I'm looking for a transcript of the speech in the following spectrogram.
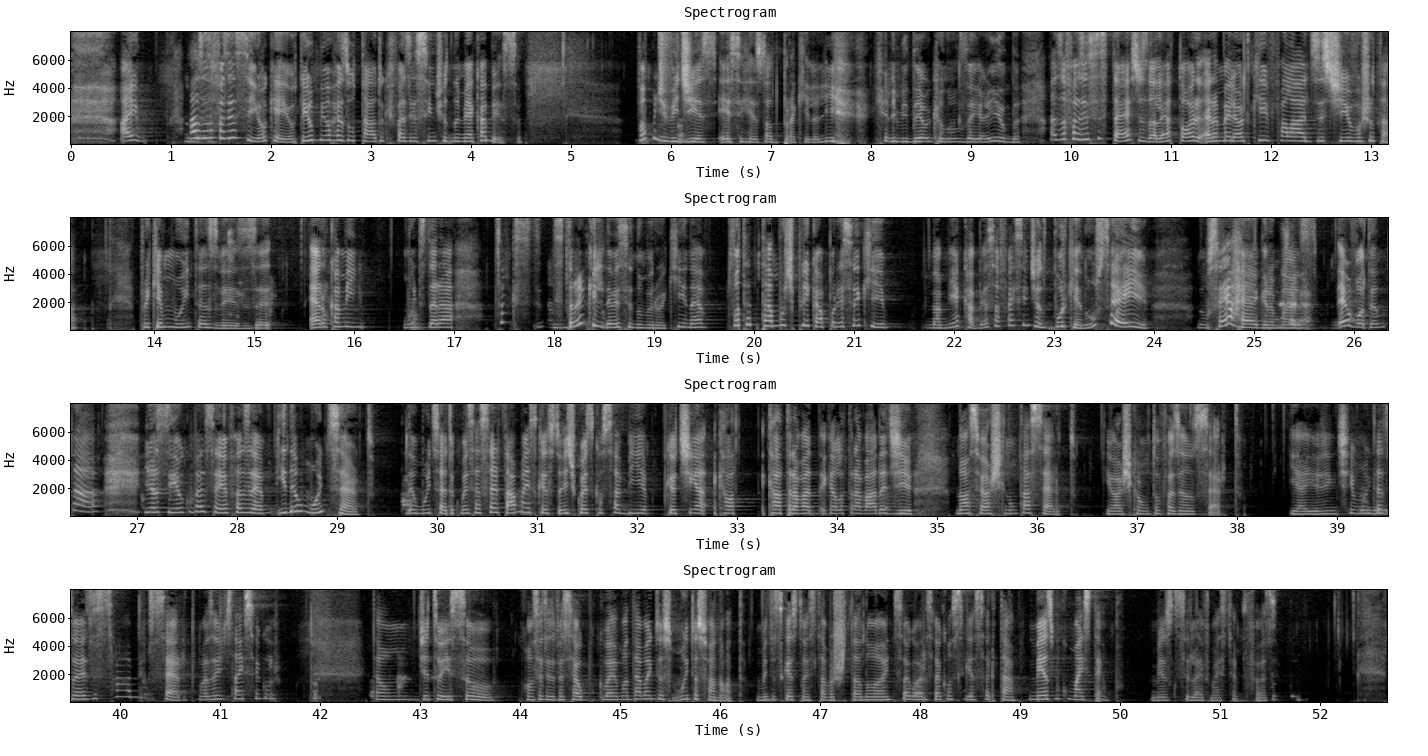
Aí, às vezes eu fazia assim, ok, eu tenho o meu resultado que fazia sentido na minha cabeça. Vamos dividir esse, resultado para aquele ali, que ele me deu, que eu não usei ainda? Mas eu fazia esses testes aleatórios. Era melhor do que falar, ah, desistir, vou chutar. Porque muitas vezes é, era o caminho. Muitas era. Sabe que estranho que ele deu esse número aqui, né? Vou tentar multiplicar por esse aqui. Na minha cabeça faz sentido. Por quê? Não sei. Não sei a regra, mas eu vou tentar. E assim eu comecei a fazer. E deu muito certo. Deu muito certo. Eu comecei a acertar mais questões de coisas que eu sabia. Porque eu tinha aquela aquela travada, aquela travada de, nossa, eu acho que não tá certo. Eu acho que eu não tô fazendo certo. E aí a gente muitas uhum. vezes sabe o certo, mas a gente tá inseguro. Então, dito isso, com certeza vai ser algo que vai manter muito, muito a sua nota. Muitas questões que você estava chutando antes, agora você vai conseguir acertar, mesmo com mais tempo. Mesmo que se leve mais tempo fazer.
